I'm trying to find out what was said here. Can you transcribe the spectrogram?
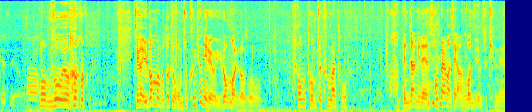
됐어요. 와 무서워요. 제가 일반 말보다 좀 엄청 큰 편이래요. 유럽 말이라서 처음부터 엄청 큰 말 타고 아, 벤자민의 성깔만 제가 안 건드리면 좋겠네요.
